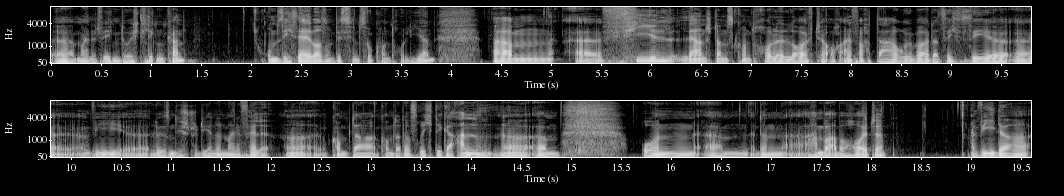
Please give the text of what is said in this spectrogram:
äh, meinetwegen durchklicken kann um sich selber so ein bisschen zu kontrollieren. Ähm, äh, viel Lernstandskontrolle läuft ja auch einfach darüber, dass ich sehe, äh, wie äh, lösen die Studierenden meine Fälle. Ne? Kommt, da, kommt da das Richtige an? Ne? Ähm, und ähm, dann haben wir aber heute wieder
